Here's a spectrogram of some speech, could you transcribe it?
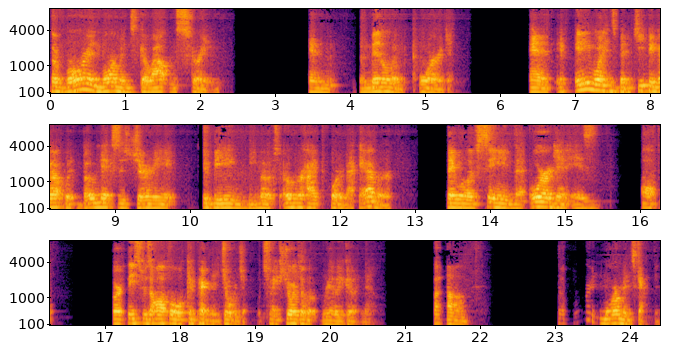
the Roaring Mormons go out and scream in the middle of Oregon. And if anyone has been keeping up with Bo Nix's journey to being the most overhyped quarterback ever, they will have seen that Oregon is awful. Or at least was awful compared to Georgia, which makes Georgia look really good now. But um Mormons got the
